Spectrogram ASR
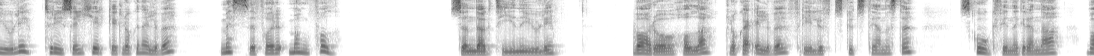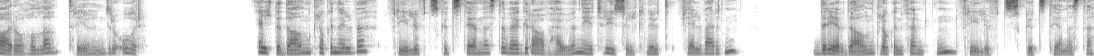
juli, Trysil kirke klokken 11, messe for mangfold. Søndag 10. juli, Varåholla klokka 11, friluftsgudstjeneste. Skogfinnergrenda, Varåholla 300 år. Eltedalen klokken 11, friluftsgudstjeneste ved Gravhaugen i Trysilknut-fjellverden. Drevdalen klokken 15, friluftsgudstjeneste.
